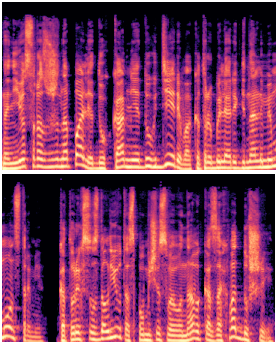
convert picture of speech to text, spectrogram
на нее сразу же напали дух камня и дух дерева, которые были оригинальными монстрами, которых создал Юта с помощью своего навыка захват души.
